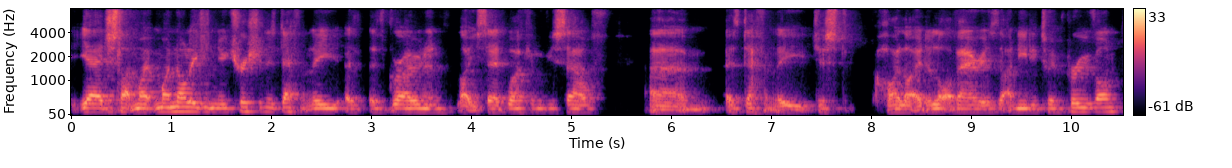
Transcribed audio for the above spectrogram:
yeah, just like my, my knowledge in nutrition has definitely has, has grown, and like you said, working with yourself um, has definitely just highlighted a lot of areas that I needed to improve on.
